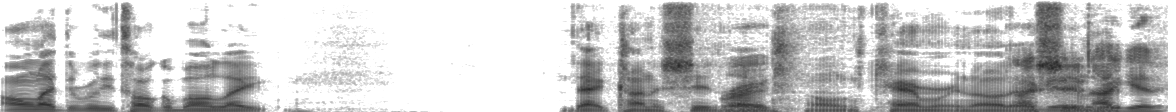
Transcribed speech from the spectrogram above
I don't like to really talk about like that kind of shit Right. like on camera and all that I shit. it. But, I get it.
